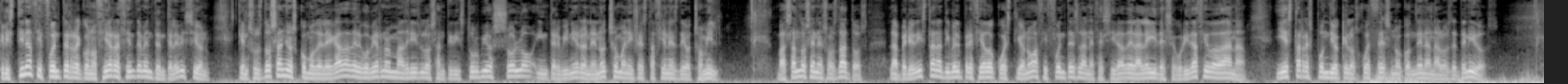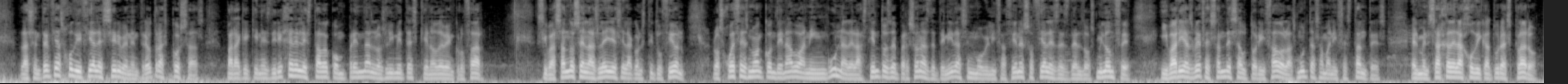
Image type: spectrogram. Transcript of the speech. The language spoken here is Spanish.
Cristina Cifuentes reconocía recientemente en televisión que en sus dos años como delegada del gobierno en Madrid los antidisturbios solo intervinieron en ocho manifestaciones de 8.000. Basándose en esos datos, la periodista Natibel Preciado cuestionó a Cifuentes la necesidad de la ley de seguridad ciudadana y ésta respondió que los jueces no condenan a los detenidos. Las sentencias judiciales sirven, entre otras cosas, para que quienes dirigen el Estado comprendan los límites que no deben cruzar. Si basándose en las leyes y la Constitución, los jueces no han condenado a ninguna de las cientos de personas detenidas en movilizaciones sociales desde el 2011 y varias veces han desautorizado las multas a manifestantes, el mensaje de la Judicatura es claro.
